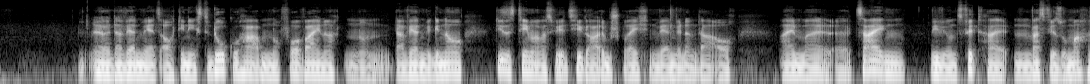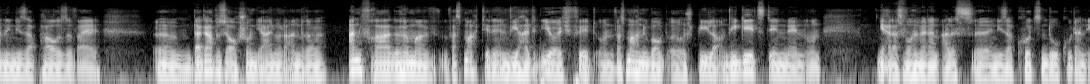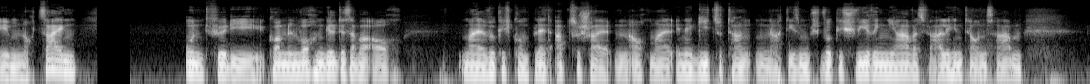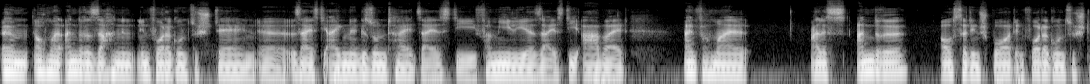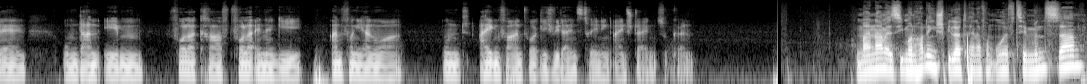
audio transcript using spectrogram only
Äh, da werden wir jetzt auch die nächste Doku haben, noch vor Weihnachten. Und da werden wir genau dieses Thema, was wir jetzt hier gerade besprechen, werden wir dann da auch einmal äh, zeigen, wie wir uns fit halten, was wir so machen in dieser Pause, weil ähm, da gab es ja auch schon die ein oder andere Anfrage, hör mal, was macht ihr denn, wie haltet ihr euch fit und was machen überhaupt eure Spieler und wie geht's denen denn und ja, das wollen wir dann alles äh, in dieser kurzen Doku dann eben noch zeigen. Und für die kommenden Wochen gilt es aber auch, mal wirklich komplett abzuschalten, auch mal Energie zu tanken nach diesem wirklich schwierigen Jahr, was wir alle hinter uns haben. Ähm, auch mal andere Sachen in, den Vordergrund zu stellen, äh, sei es die eigene Gesundheit, sei es die Familie, sei es die Arbeit. Einfach mal alles andere außer den Sport in den Vordergrund zu stellen, um dann eben voller Kraft, voller Energie Anfang Januar und eigenverantwortlich wieder ins Training einsteigen zu können. Mein Name ist Simon Holling, Spielertrainer vom UFC Münster.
